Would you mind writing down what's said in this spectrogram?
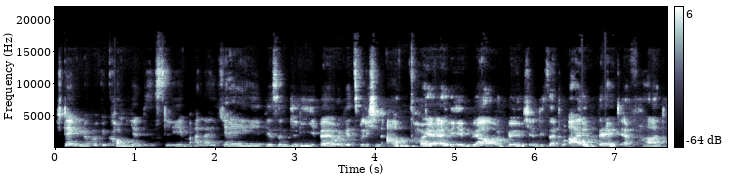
Ich denke mir immer, wir kommen hier in dieses Leben aller, yay, wir sind Liebe und jetzt will ich ein Abenteuer erleben, ja, und will mich in dieser dualen Welt erfahren.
